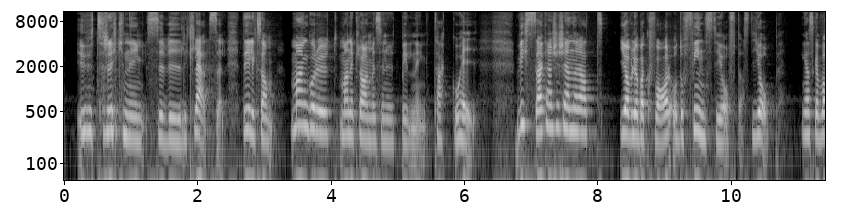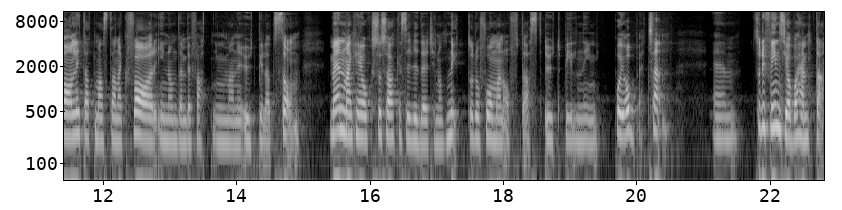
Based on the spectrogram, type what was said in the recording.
utryckning, civil klädsel. Det är liksom, man går ut, man är klar med sin utbildning, tack och hej. Vissa kanske känner att jag vill jobba kvar och då finns det ju oftast jobb. Det är ganska vanligt att man stannar kvar inom den befattning man är utbildad som. Men man kan ju också söka sig vidare till något nytt och då får man oftast utbildning på jobbet sen. Ehm, så det finns jobb att hämta.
